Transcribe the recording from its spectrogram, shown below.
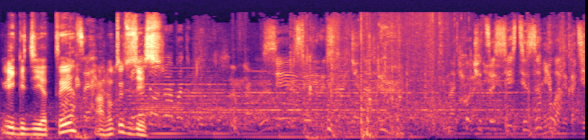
И где ты? А, ну ты здесь. Хочется сесть и заплакать.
